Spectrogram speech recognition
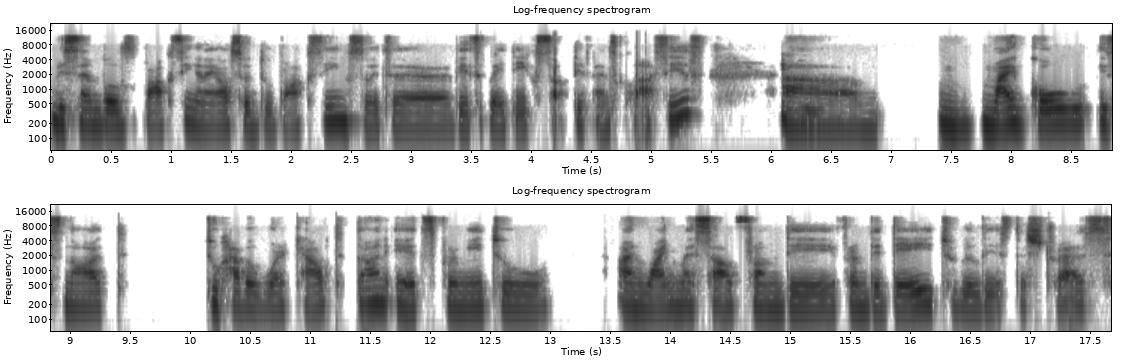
resembles boxing and I also do boxing. So it's a basically I take self-defense classes. hmm Um, my goal is not to have a workout done. It's for me to unwind myself from the from the day to release the stress,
